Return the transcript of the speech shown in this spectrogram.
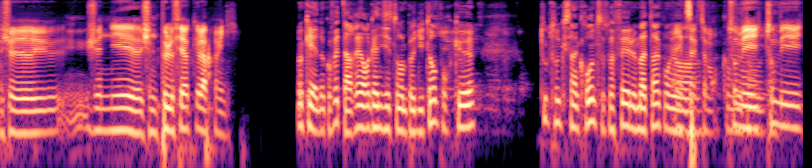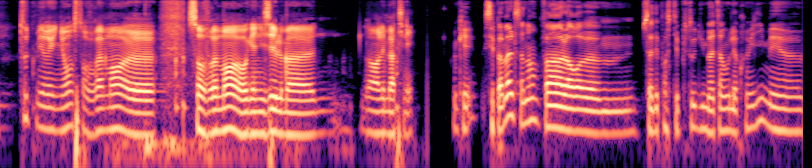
je, je n'ai, je ne peux le faire que l'après-midi. Ok, donc en fait, tu as réorganisé ton emploi du temps pour que tout le truc synchrone, ça soit fait le matin quand Exactement. Tous mes, tous mes, toutes mes réunions sont vraiment, euh, sont vraiment organisées le ma... dans les matinées. Ok, c'est pas mal ça, non? Enfin, alors, euh, ça dépend si c'était plutôt du matin ou de l'après-midi, mais euh,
